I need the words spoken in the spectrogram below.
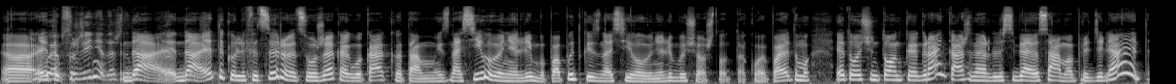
Любое это обсуждение должно да, быть да, это квалифицируется уже как бы как там изнасилование, либо попытка изнасилования, либо еще что-то такое. Поэтому это очень тонкая грань, каждый, наверное, для себя ее сам определяет.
